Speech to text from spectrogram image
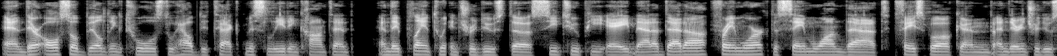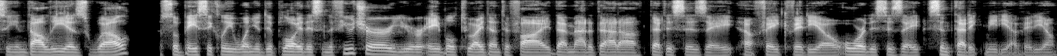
And they're also building tools to help detect misleading content and they plan to introduce the C2PA metadata framework, the same one that Facebook and, and they're introducing in DALL-E as well. So basically, when you deploy this in the future, you're able to identify that metadata that this is a, a fake video or this is a synthetic media video.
